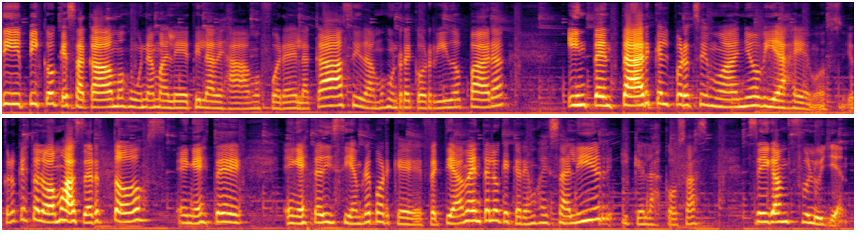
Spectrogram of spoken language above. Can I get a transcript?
típico que sacábamos una maleta y la dejábamos fuera de la casa y damos un recorrido para intentar que el próximo año viajemos. Yo creo que esto lo vamos a hacer todos en este en este diciembre porque efectivamente lo que queremos es salir y que las cosas sigan fluyendo.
